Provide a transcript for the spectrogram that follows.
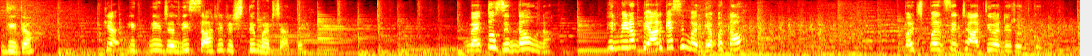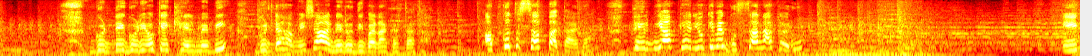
दीदा, क्या इतनी जल्दी सारे रिश्ते मर जाते हैं? मैं तो ज़िंदा हूँ ना। फिर मेरा प्यार कैसे मर गया, बताओ? बचपन से चाहती हूँ अनिरुद्ध को। गुड्डे गुड़ियों के खेल में भी गुड्डा हमेशा अनिरुद्ध बना करता था। आपको तो सब पता है ना? फिर भी आप कह रही हो कि मैं गुस्सा ना करूँ? एक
